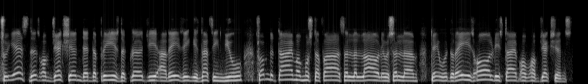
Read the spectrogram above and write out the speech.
So yes, this objection that the priests, the clergy are raising is nothing new. From the time of Mustafa sallallahu alaihi wasallam, they would raise all these type of objections.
